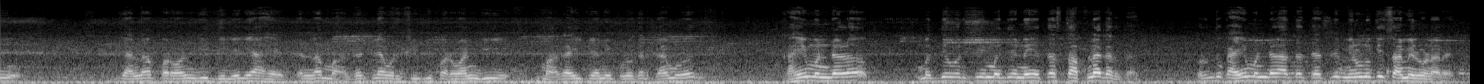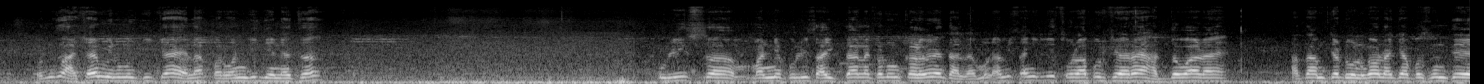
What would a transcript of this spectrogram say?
ज्यांना परवानगी दिलेली आहे त्यांना मागटल्या वर्षीची परवानगी मागायची आणि पुढं कर त्यामुळं काही मंडळं मध्यवर्तीमध्ये न येता स्थापना करतात. परंतु काही मंडळं आता त्यातली मिरवणुकीत सामील होणार आहेत. परंतु अशा मिरवणुकीच्या ह्याला परवानगी देण्याचं पोलीस मान्य पोलीस आयुक्तालाकडून कळवण्यात आलं. म्हणून आम्ही सांगितले सोलापूर शहर आहे हद्दवाड आहे. आता आमच्या डोणगाव नाक्यापासून ते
